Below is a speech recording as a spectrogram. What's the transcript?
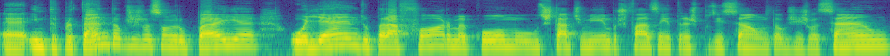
uh, interpretando a legislação europeia, olhando para a forma como os Estados-membros fazem a transposição da legislação,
